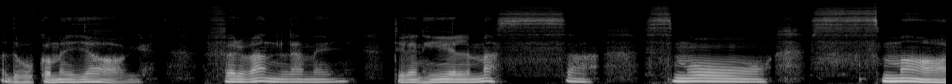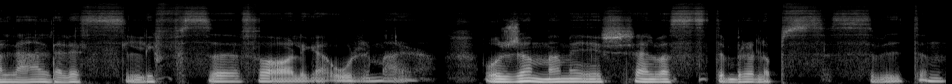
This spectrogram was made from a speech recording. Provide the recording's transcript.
Då kommer jag förvandla mig till en hel massa små, smala, alldeles livsfarliga ormar och gömma mig i självaste bröllopssviten.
